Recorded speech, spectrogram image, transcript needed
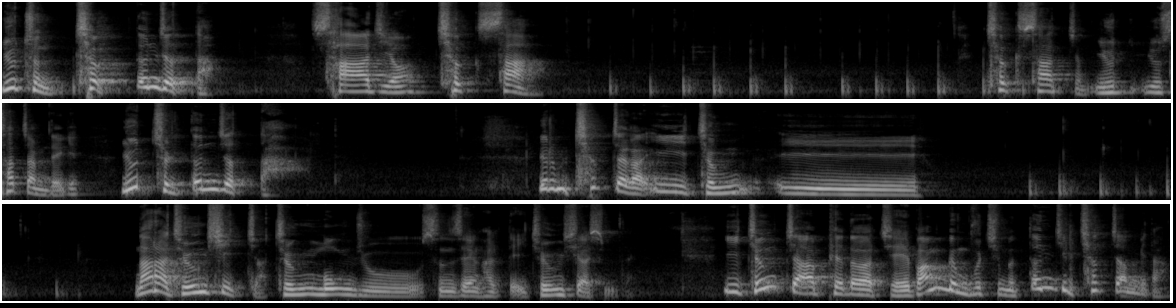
유춘, 척, 던졌다. 사지요, 척사. 척사점, 유, 유사점 되게 유출 던졌다. 여러분 척자가 이 정, 이 나라 정시 있죠. 정몽주 선생 할 때 이 정시 하십니다. 이 정자 앞에다가 제방변 붙이면 던질 척자입니다.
